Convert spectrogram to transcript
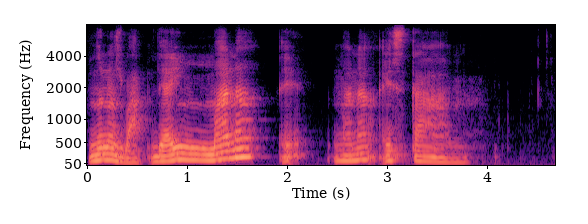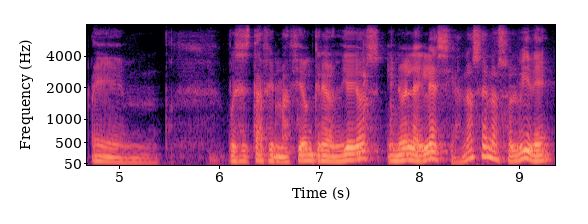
no nos va. De ahí mana, ¿eh? mana esta, em, pues esta afirmación, creo en Dios y no en la iglesia. No se nos olvide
